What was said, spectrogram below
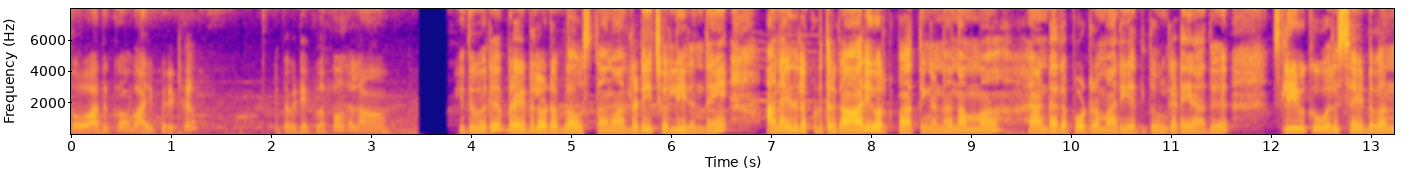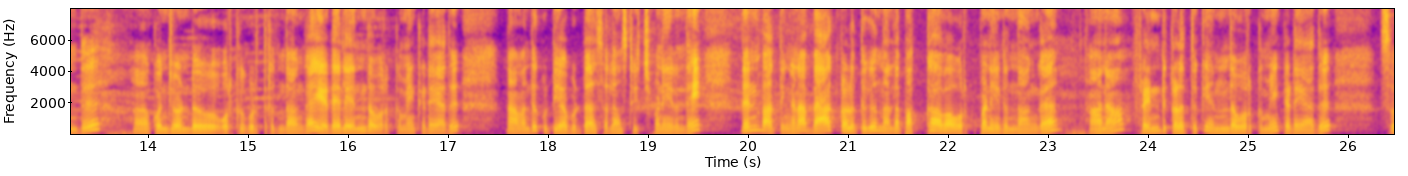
ஸோ அதுக்கும் வாய்ப்பு இருக்குது இப்போ வீடியோக்குள்ளே போகலாம். இது ஒரு பிரைடலோட ப்ளவுஸ் தான் நான் ஆல்ரெடி சொல்லியிருந்தேன். ஆனால் இதில் கொடுத்துருக்க ஆரி ஒர்க் பார்த்தீங்கன்னா நம்ம ஹேண்டால் போடுற மாதிரி எதுவும் கிடையாது. ஸ்லீவுக்கு ஒரு சைடு வந்து கொஞ்சோண்டு ஒர்க்கு கொடுத்துருந்தாங்க. இடையில எந்த ஒர்க்குமே கிடையாது. நான் வந்து குட்டியா புட்டாஸ் எல்லாம் ஸ்டிச் பண்ணியிருந்தேன். தென் பார்த்திங்கன்னா பேக் கழுத்துக்கு நல்லா பக்காவாக ஒர்க் பண்ணியிருந்தாங்க. ஆனால் ஃப்ரண்ட் கழுத்துக்கு எந்த ஒர்க்குமே கிடையாது. ஸோ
